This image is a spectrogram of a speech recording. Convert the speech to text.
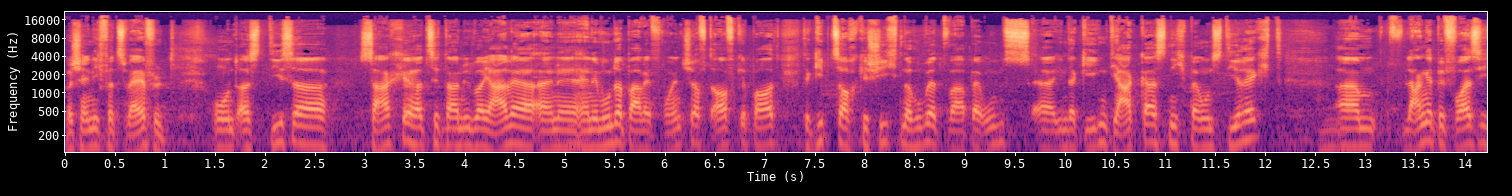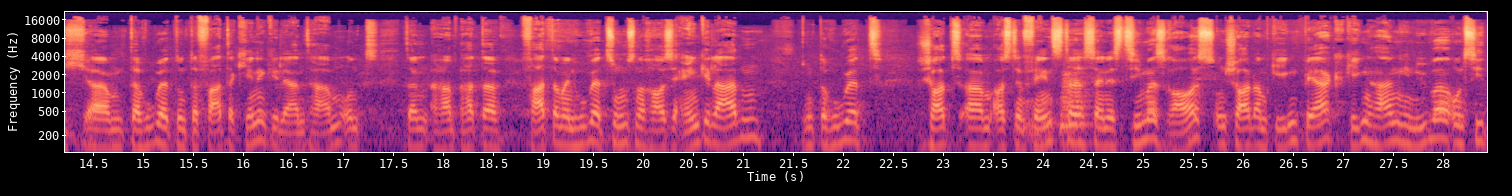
wahrscheinlich verzweifelt. Und aus dieser Sache hat sich dann über Jahre eine, eine wunderbare Freundschaft aufgebaut. Da gibt's auch Geschichten. Der Hubert war bei uns äh, in der Gegend Jagdgast, nicht bei uns direkt. Ähm, lange bevor sich ähm, der Hubert und der Vater kennengelernt haben. Und dann hat, hat der Vater meinen Hubert zu uns nach Hause eingeladen und der Hubert schaut ähm, aus dem Fenster seines Zimmers raus und schaut am Gegenberg, Gegenhang hinüber und sieht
